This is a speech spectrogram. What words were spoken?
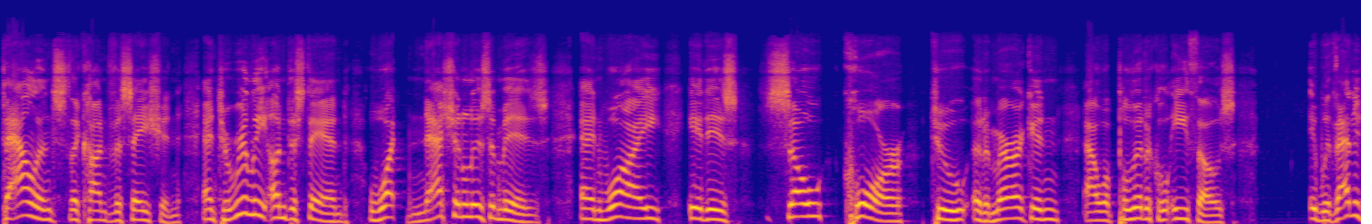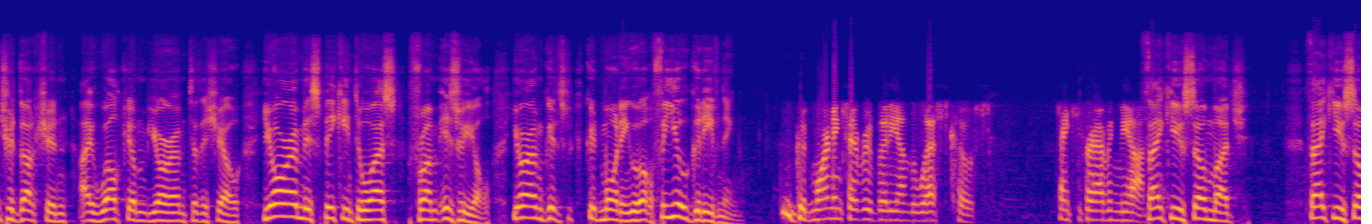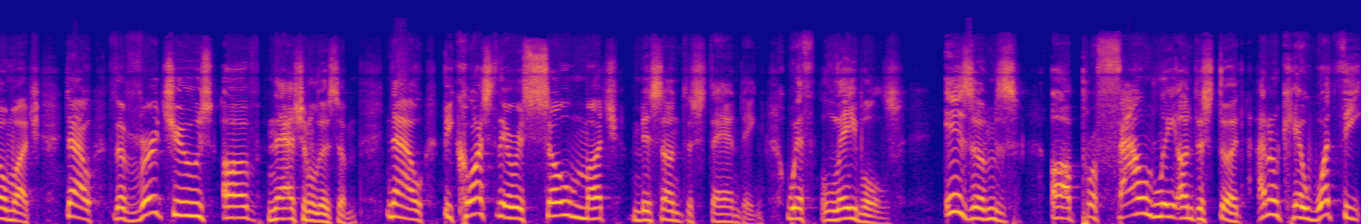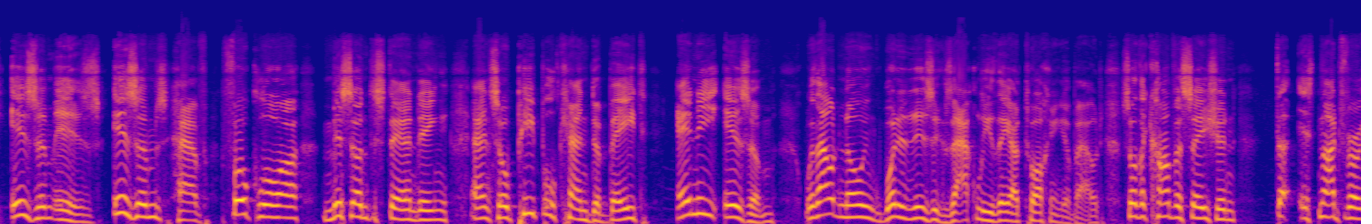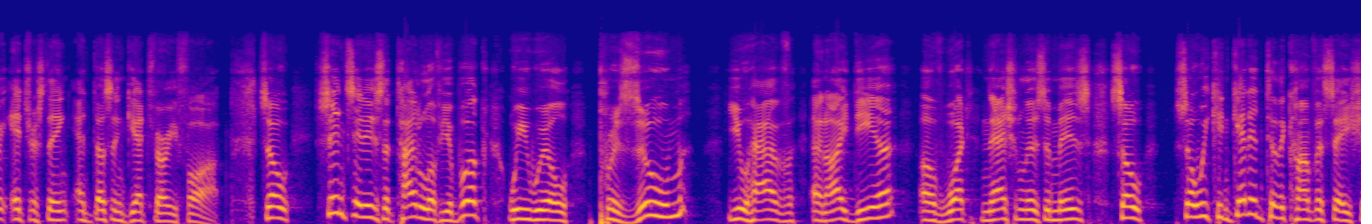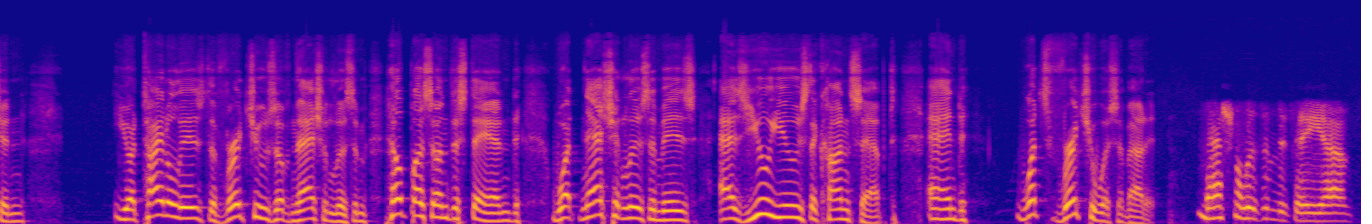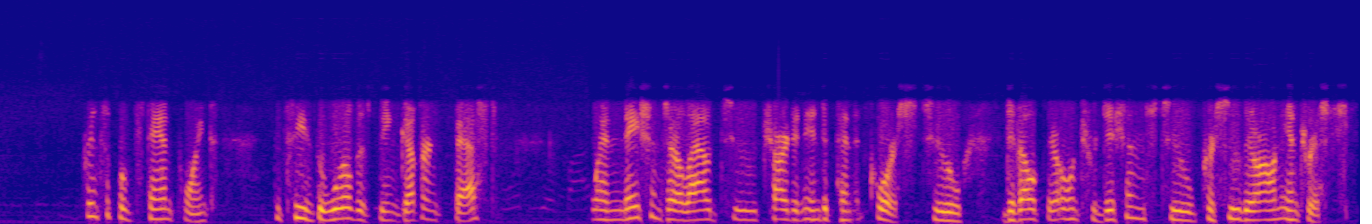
balance the conversation and to really understand what nationalism is and why it is so core to an American, our political ethos. With that introduction, I welcome Yoram to the show. Yoram is speaking to us from Israel. Yoram, good, good morning. Well, for you, good evening. Good morning to everybody on the West Coast. Thank you for having me on. Thank you so much. Thank you so much. Now, the virtues of nationalism. Now, because there is so much misunderstanding with labels, isms are profoundly understood. I don't care what the ism is. Isms have folklore, misunderstanding, and so people can debate any ism without knowing what it is exactly they are talking about. So the conversation is not very interesting and doesn't get very far. So, since it is the title of your book, we will presume you have an idea of what nationalism is. So, so we can get into the conversation. Your title is The Virtues of Nationalism. Help us understand what nationalism is as you use the concept and what's virtuous about it. Nationalism is a uh, principled standpoint that sees the world as being governed best when nations are allowed to chart an independent course, to develop their own traditions, to pursue their own interests.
